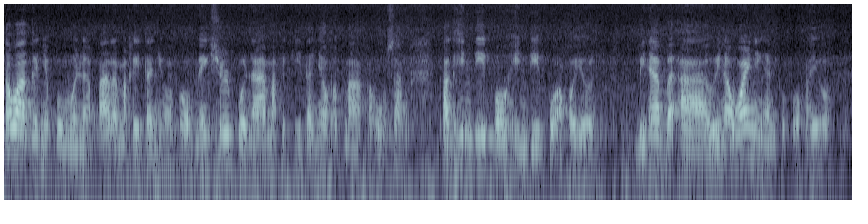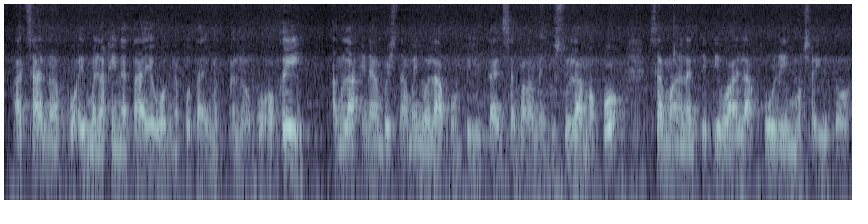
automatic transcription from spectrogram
tawagan niyo po muna para makita niyo ako. Make sure po na makikita niyo ako at makakausap. Pag hindi po, hindi po ako yon. Binaba, uh, wina-warningan ko po kayo. At sana po ay malaki na tayo, wag na po tayo magpaloko. Okay, ang lucky numbers namin wala pong pilitan sa mga may gusto lamang po. Sa mga nagtitiwala, kunin mo sa iyo to.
